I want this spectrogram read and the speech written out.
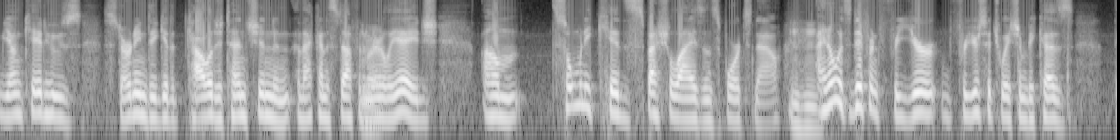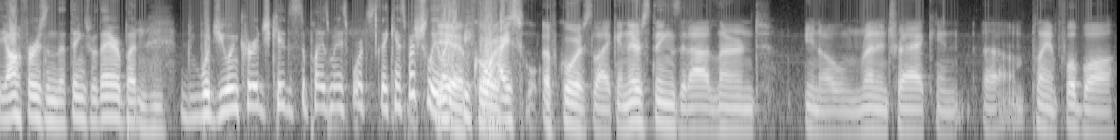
young kid who's starting to get college attention and, and that kind of stuff at an early age um, so many kids specialize in sports now Mm-hmm. I know it's different for your for your situation because the offers and the things were there but would you encourage kids to play as many sports as they can especially like Mm-hmm. before course, high school Of course, like, and there's things that I learned, you know, running track and um, playing football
